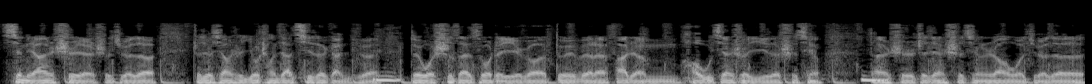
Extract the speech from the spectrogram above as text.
心理暗示也是觉得，这就像是悠长假期的感觉。嗯，对我是在做着一个对未来发展毫无建设意义的事情，但是这件事情让我觉得，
